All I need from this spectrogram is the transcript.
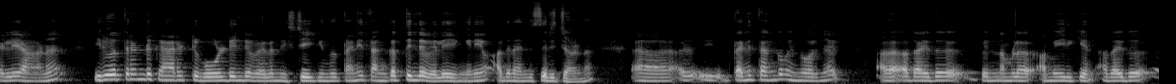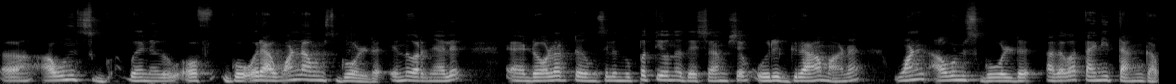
വിലയാണ് ഇരുപത്തിരണ്ട് ക്യാരറ്റ് ഗോൾഡിന്റെ വില നിശ്ചയിക്കുന്നത് തനി തങ്കത്തിന്റെ വില എങ്ങനെയോ അതിനനുസരിച്ചാണ്. തനി തങ്കം എന്ന് പറഞ്ഞാൽ അതായത് പിന്നെ നമ്മൾ അമേരിക്കൻ അതായത് ഔൺസ് പിന്നെ ഓഫ് ഗോ ഒരു വൺ ഔൺസ് ഗോൾഡ് എന്ന് പറഞ്ഞാൽ ഡോളർ ടേംസിൽ മുപ്പത്തിയൊന്ന് ദശാംശം ഒരു ഗ്രാമാണ് വൺ ഔൺസ് ഗോൾഡ് അഥവാ തനി തങ്കം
